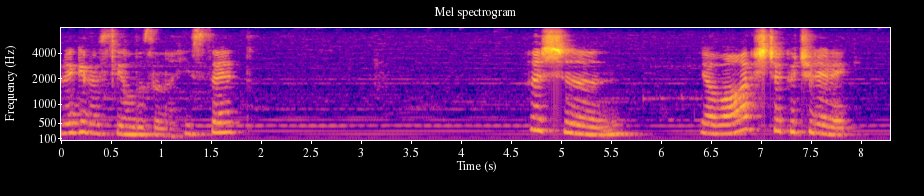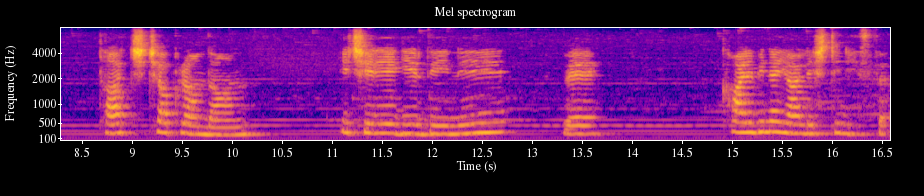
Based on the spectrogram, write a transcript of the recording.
Regulus yıldızını hisset. Işın yavaşça küçülerek taç çakrandan içeriye girdiğini ve kalbine yerleştiğini hisset.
